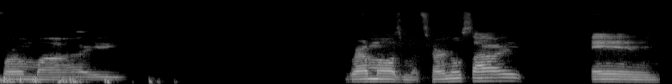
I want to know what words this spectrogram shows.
from my grandma's maternal side and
